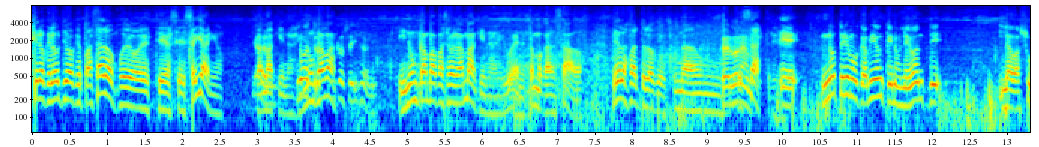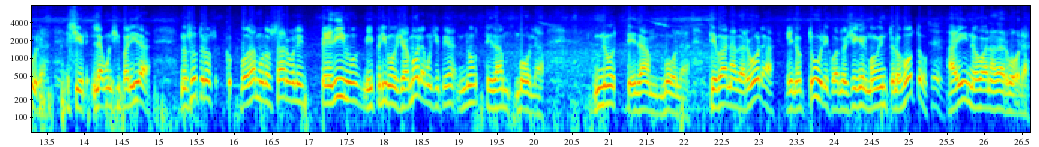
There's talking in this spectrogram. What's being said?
creo que lo último que pasaron fue este, hace 6 años la máquina. y nunca más. Y nunca más pasaron la máquina. Y bueno, estamos cansados. Mira la falta de lo que es, un desastre. Eh, no tenemos camión que nos levante la basura. Es decir, la municipalidad, nosotros podamos los árboles, pedimos, mi primo llamó a la municipalidad, no te dan bola, no te dan bola. Te van a dar bola en octubre cuando llegue el momento de los votos, ahí nos van a dar bola.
